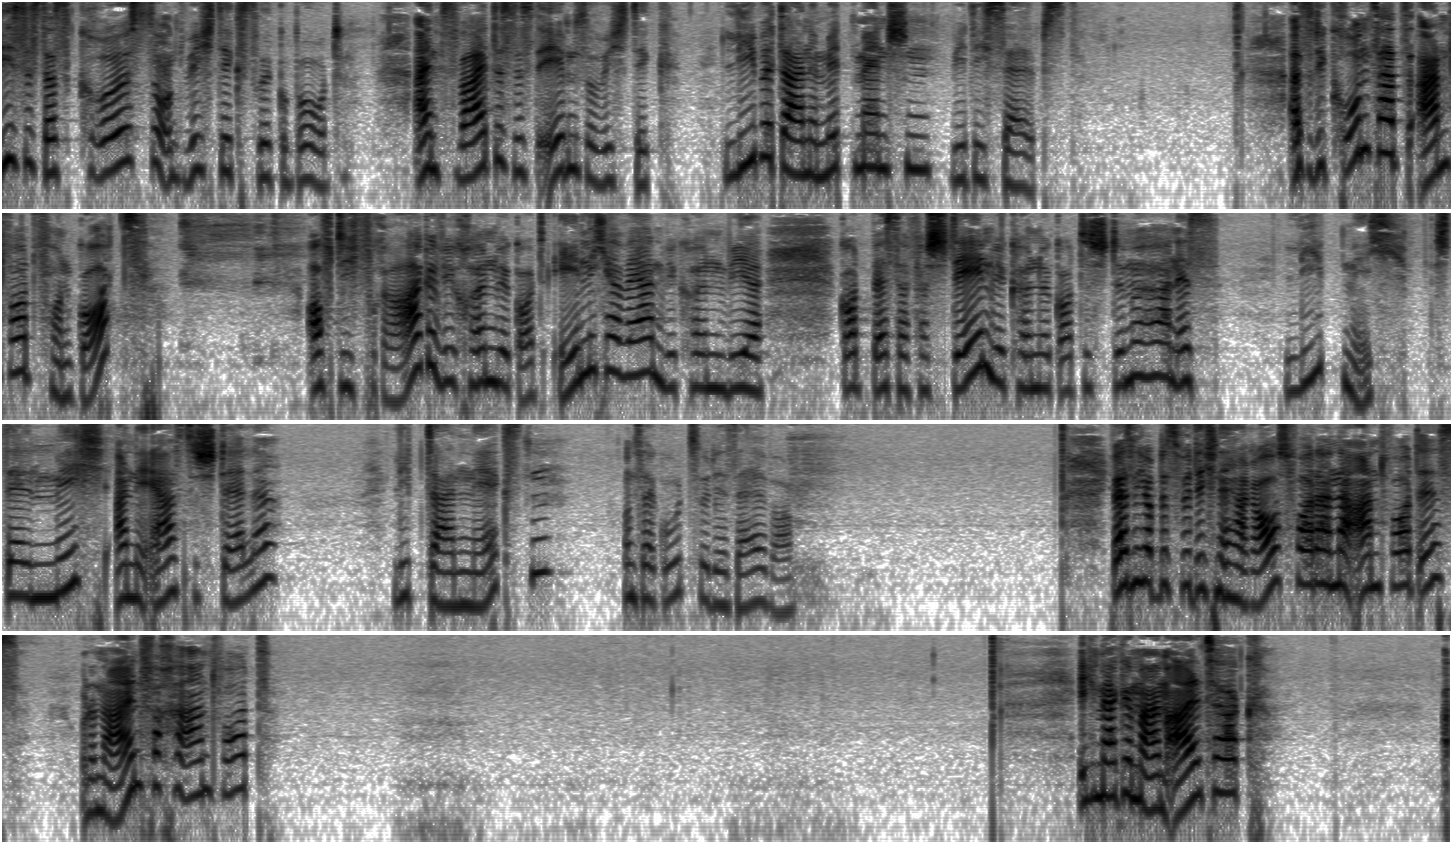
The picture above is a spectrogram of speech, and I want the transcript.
Dies ist das größte und wichtigste Gebot. Ein zweites ist ebenso wichtig. Liebe deine Mitmenschen wie dich selbst. Also die Grundsatzantwort von Gott auf die Frage, wie können wir Gott ähnlicher werden, wie können wir Gott besser verstehen, wie können wir Gottes Stimme hören, ist lieb mich, stell mich an die erste Stelle, lieb deinen Nächsten und sei gut zu dir selber. Ich weiß nicht, ob das für dich eine herausfordernde Antwort ist oder eine einfache Antwort. Ich merke in meinem Alltag,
